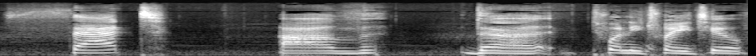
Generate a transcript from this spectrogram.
set of the 2022.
